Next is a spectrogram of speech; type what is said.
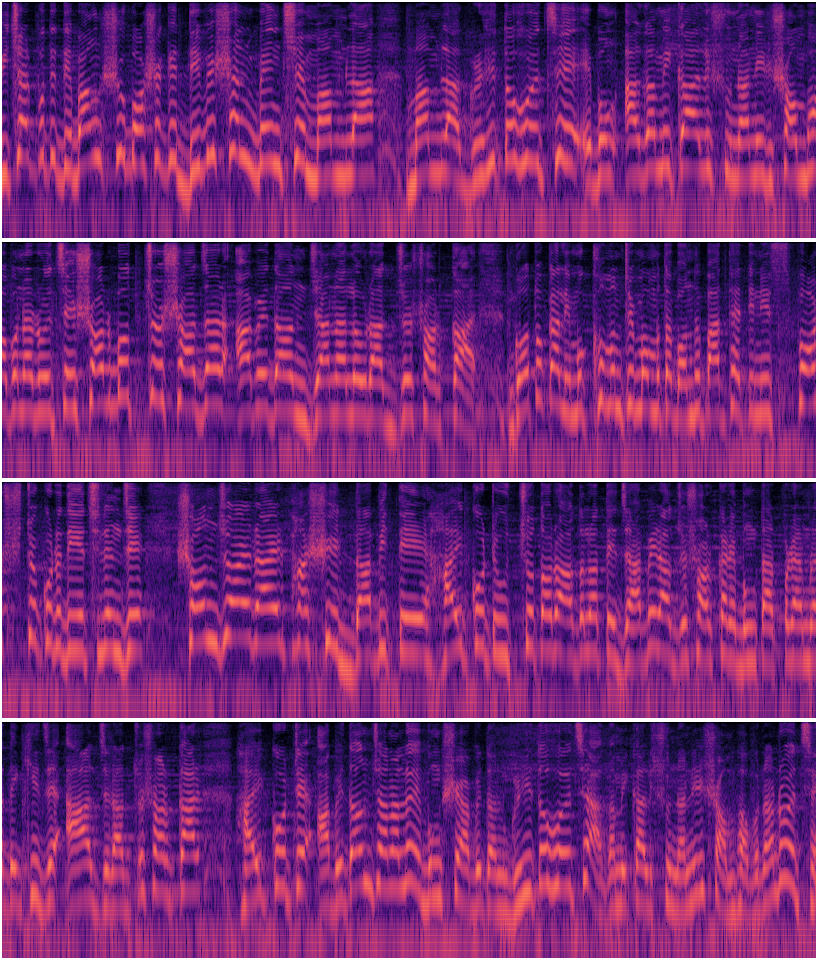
বিচারপতি দেবাংশু বসাকের ডিভিশন বেঞ্চে মামলা মামলা গৃহীত হয়েছে এবং আগামীকাল শুনানির সম্ভাবনা রয়েছে। সর্বোচ্চ সাজার আবেদন জানালো রাজ্য সরকার। গতকালই মুখ্যমন্ত্রী মমতা বন্দ্যোপাধ্যায় তিনি স্পষ্ট করে দিয়েছিলেন যে সঞ্জয় রায়ের ফাঁসির দাবিতে হাইকোর্টে উচ্চতর আদালতে যাবে রাজ্য সরকার এবং তারপরে আমরা দেখি যে আজ রাজ্য সরকার হাইকোর্টে আবেদন জানালো এবং সে আবেদন গৃহীত হয়েছে, আগামীকাল শুনানির সম্ভাবনা রয়েছে।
